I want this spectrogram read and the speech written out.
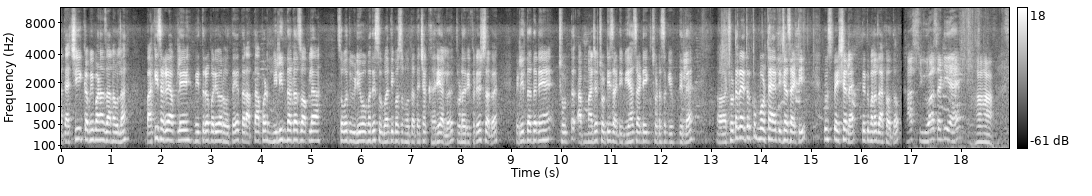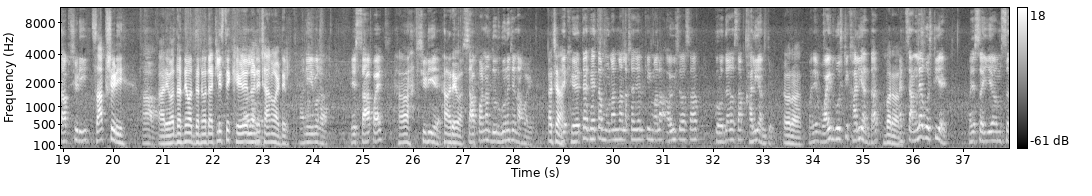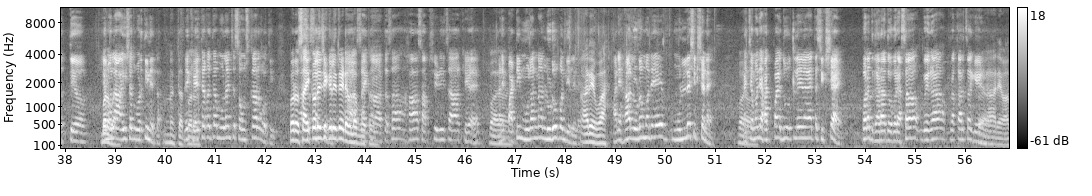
त्याची कमीपणा जाणवला. बाकी सगळे आपले मित्र परिवार होते. तर आता आपण मिलिंद दादा जो आपल्या सोबत व्हिडिओमध्ये सुरुवातीपासून होता त्याच्या घरी आलोय थोडं रिफ्रेश झालोय. मिलिंद दादाने छोट माझ्या छोटीसाठी विहासाठी एक छोटंसं गिफ्ट दिलंय. छोटं नाही तर खूप मोठं आहे तिच्यासाठी. खूप स्पेशल आहे ते तुम्हाला दाखवतो. खास युवासाठी आहे. हा हा. सापशिडी. सापशिडी. हा. अरे वा धन्यवाद धन्यवाद. ऍटलीस्ट ते खेळेल आणि छान वाटेल. आणि हे बघा हे साप आहेत. हा. शिडी आहे. अरे वा. सापांना दुर्गुणाचे नाव आहेत. अच्छा. खेळता खेळता मुलांना लक्षात येईल की मला आयुष्याचा साप क्रोधाचा साप खाली आणतो बरोबर म्हणजे वाईट गोष्टी खाली आणतात बरोबर. आणि चांगल्या गोष्टी आहेत म्हणजे संयम सत्य हे बरोबर. मला आयुष्यात वरती नेतात नेतात, बरोबर. खेळता खेळता मुलांचे संस्कार होतील बरोबर, असं psychologically ते सापशिडी. develop हा, psycho- होतात. तसा हा सापशिडीचा खेळ आहे बरं. आणि पाठी मुलांना लुडो पण दिलेला आहे अरे वा आणि हा लुडो मध्ये मूल्य शिक्षण आहे बरोबर. त्याच्यामध्ये हातपाय धुतले नाही तर शिक्षा आहे परत घरात वगैरे असा वेगळा प्रकारचा खेळ आहे अरे वा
